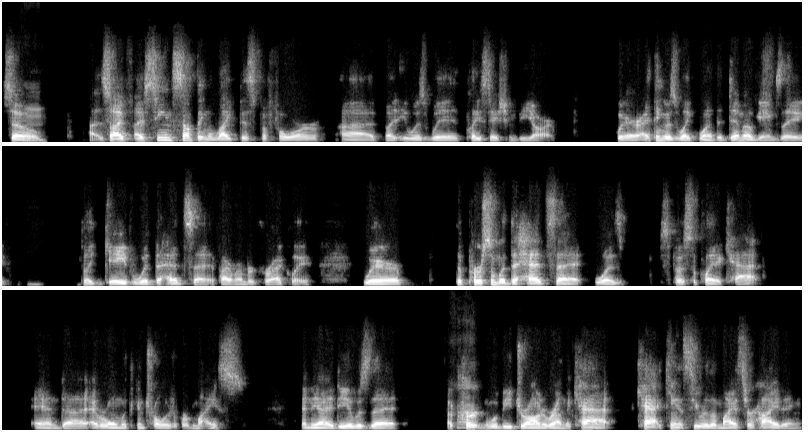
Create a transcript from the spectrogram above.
So, mm. so I've I've seen something like this before, uh, but it was with PlayStation VR where I think it was like one of the demo games they like gave with the headset, if I remember correctly, where the person with the headset was supposed to play a cat, and uh, everyone with controllers were mice. And the idea was that a huh. curtain would be drawn around the cat. Cat can't see where the mice are hiding,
